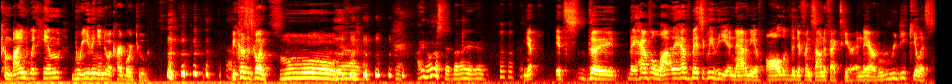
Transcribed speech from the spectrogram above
combined with him breathing into a cardboard tube. because it's going, oh. Yeah, yeah. I noticed it, but I. Uh, Yep. It's the. They have a lot. They have basically the anatomy of all of the different sound effects here, and they are ridiculous.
